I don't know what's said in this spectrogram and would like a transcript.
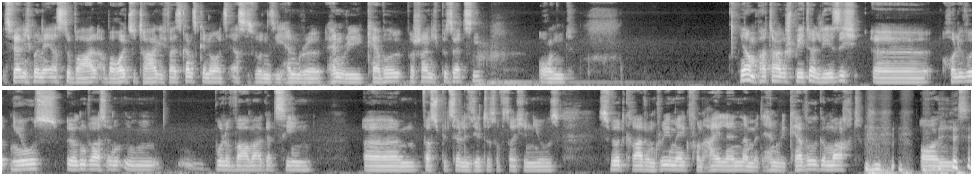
es wäre nicht meine erste Wahl, aber heutzutage, ich weiß ganz genau, als erstes würden sie Henry, Henry Cavill wahrscheinlich besetzen. Und ja, ein paar Tage später lese ich äh, Hollywood News, irgendwas, irgendein Boulevardmagazin, ähm, was spezialisiert ist auf solche News. Es wird gerade ein Remake von Highlander mit Henry Cavill gemacht. und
